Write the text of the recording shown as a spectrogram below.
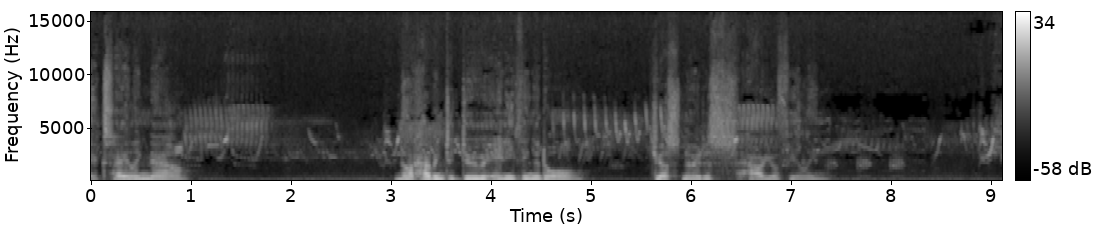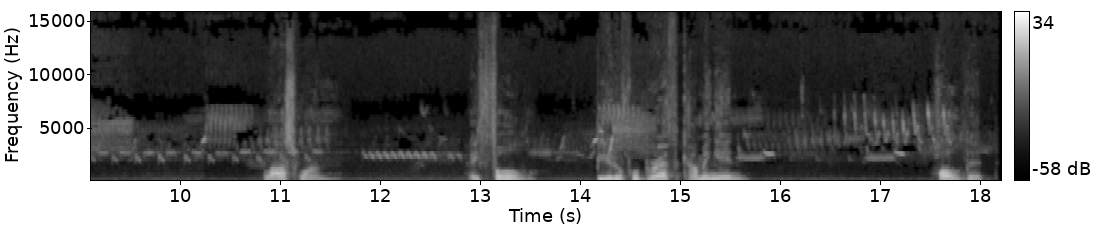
Exhaling now, not having to do anything at all, just notice how you're feeling. Last one. A full, beautiful breath coming in. Hold it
